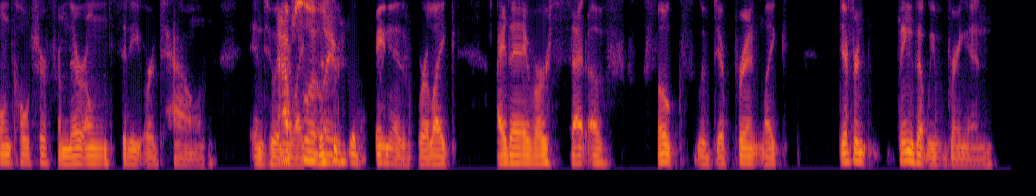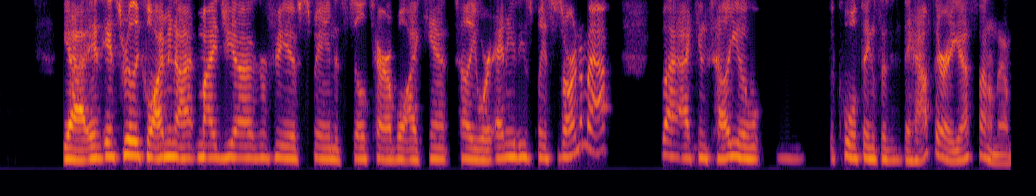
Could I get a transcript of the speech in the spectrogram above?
own culture from their own city or town into it. Absolutely. Like, this is what Spain is. We're like a diverse set of folks with different like different things that we bring in. Yeah, it, it's really cool. I mean, I, my geography of Spain is still terrible. I can't tell you where any of these places are on a map, but I can tell you the cool things that they have there. I guess I don't know.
